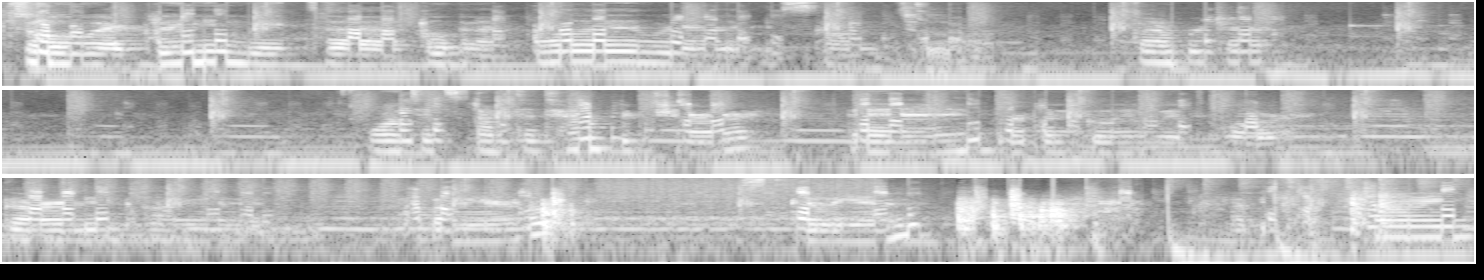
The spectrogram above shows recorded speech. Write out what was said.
So we're cleaning with uh, coconut oil. We're come to temperature. Once it's come to temperature, then we're gonna go in with more garlic and habanero, scallion, a bit of thyme,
